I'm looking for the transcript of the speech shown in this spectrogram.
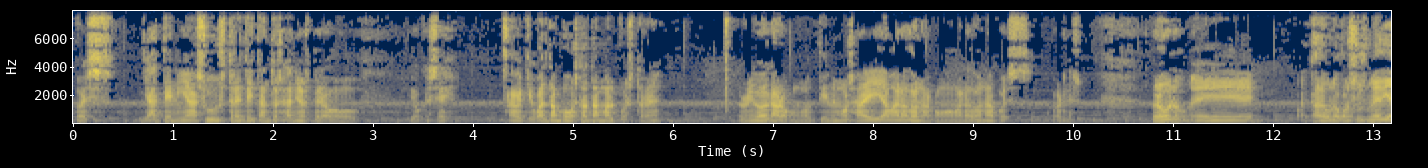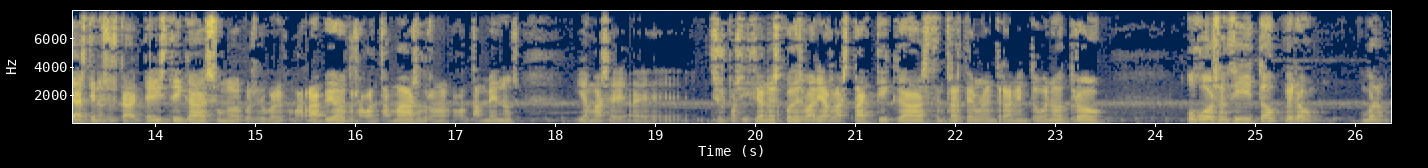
pues ya tenía sus treinta y tantos años, pero yo qué sé. A ver, que igual tampoco está tan mal puesto, ¿eh? Lo único que, claro, como tenemos ahí a Maradona como a Maradona, pues, pues eso. Pero bueno, eh, cada uno con sus medias, tiene sus características, uno pues más rápido, otros aguantan más, otros aguantan menos. Y además, eh, eh, sus posiciones puedes variar las tácticas, centrarte en un entrenamiento o en otro. Un juego sencillito, pero bueno,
